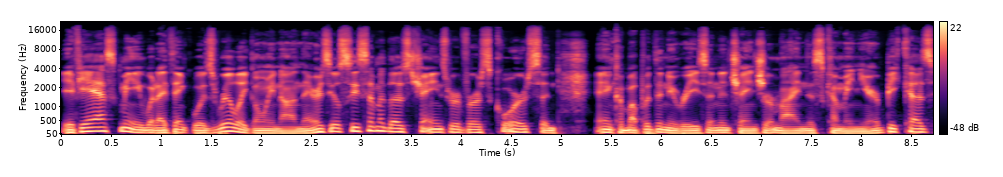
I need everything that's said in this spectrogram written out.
if you ask me, what I think was really going on there is you'll see some of those chains reverse course and, and come up with a new reason and change their mind this coming year because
